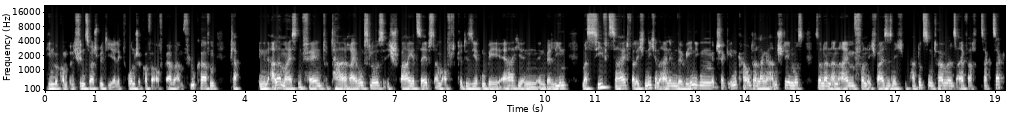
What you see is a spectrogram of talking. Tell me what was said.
hinbekommt. Und ich finde zum Beispiel die elektronische Kofferaufgabe am Flughafen klappt in den allermeisten Fällen total reibungslos. Ich spare jetzt selbst am oft kritisierten BER hier in, in Berlin massiv Zeit, weil ich nicht an einem der wenigen Check-in-Counter lange anstehen muss, sondern an einem von, ich weiß es nicht, ein paar Dutzend Terminals einfach zack, zack,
